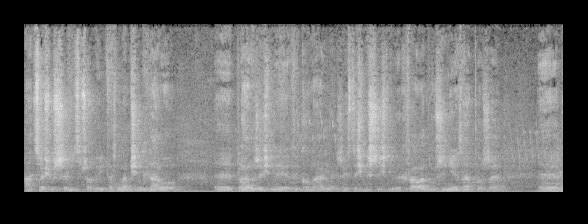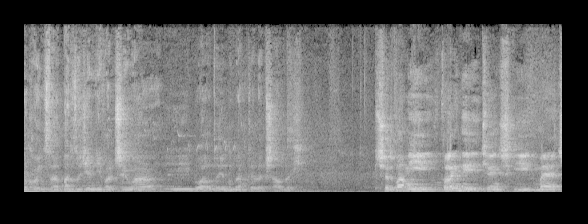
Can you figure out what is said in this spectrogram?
a coś uszczelić z przodu. I to nam się udało. E, Plan żeśmy wykonali, także jesteśmy szczęśliwi. Chwała drużynie za to, że e, do końca bardzo dzielnie walczyła i była o to jedną bramkę lepsza od Lechii. Przed Wami kolejny ciężki mecz.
